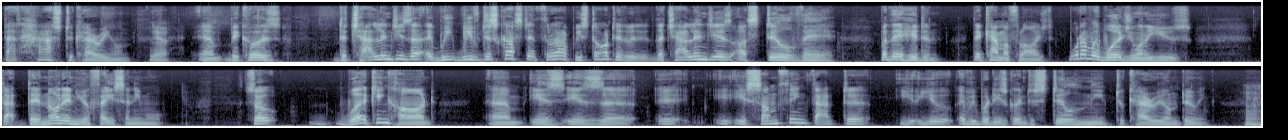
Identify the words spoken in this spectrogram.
That has to carry on Yeah. um, because the challenges are, we we've discussed it throughout. We started with it. The challenges are still there, but they're hidden. They're camouflaged. Whatever words you want to use, that they're not in your face anymore. So, working hard um, is is uh, is something that uh, you, you everybody's going to still need to carry on doing Hmm.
